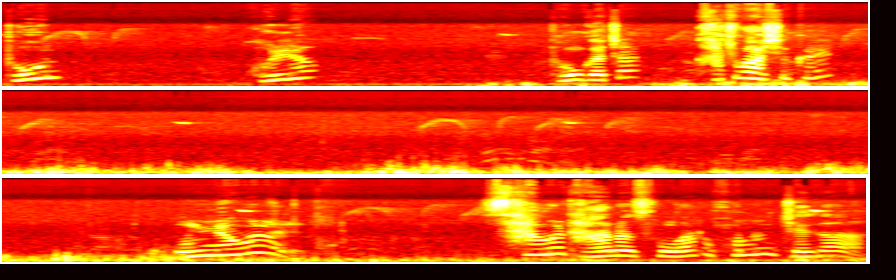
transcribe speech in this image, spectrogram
돈? 권력? 돈 거자? 가져가실 거예요? 운명을 상을 다하는 순간 혼은 제가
